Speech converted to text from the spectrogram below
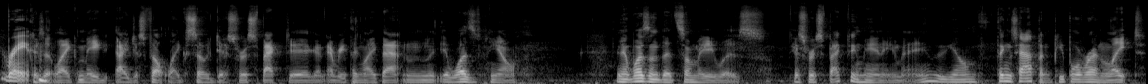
Right. because it like made I just felt like so disrespected and everything like that. And it was, you know, and it wasn't that somebody was disrespecting me in. You know, things happen. People run late,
